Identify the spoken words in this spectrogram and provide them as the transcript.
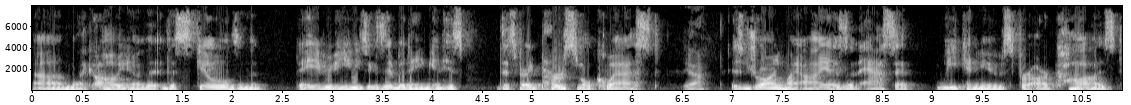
Um, like, oh, you know, the, the skills and the behavior he's exhibiting in his this very personal quest yeah, is drawing my eye as an asset we can use for our cause.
